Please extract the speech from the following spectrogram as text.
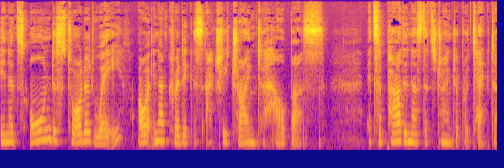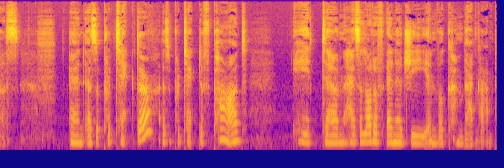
in its own distorted way, our inner critic is actually trying to help us. It's a part in us that's trying to protect us. And as a protector, as a protective part, it um, has a lot of energy and will come back up.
